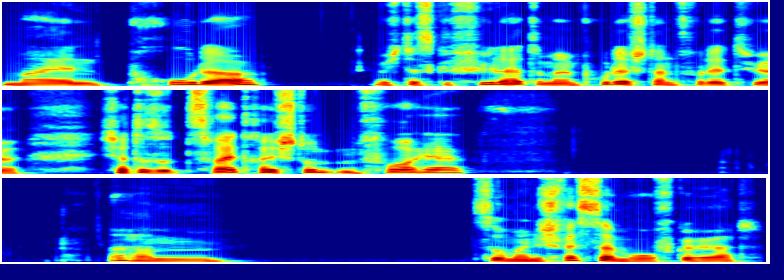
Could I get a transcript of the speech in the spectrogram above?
mein Bruder, wo ich das Gefühl hatte, mein Bruder stand vor der Tür. Ich hatte so zwei, drei Stunden vorher ähm, so meine Schwester im Hof gehört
